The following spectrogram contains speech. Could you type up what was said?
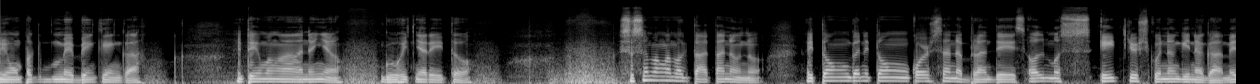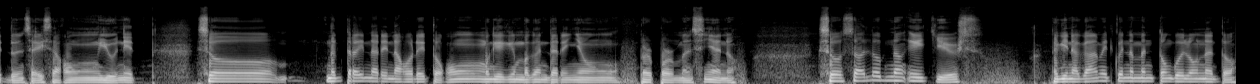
yung pag may ka. Ito yung mga ano niya, guhit niya rito. So sa mga magtatanong no, itong ganitong Corsa na brand is almost 8 years ko nang ginagamit doon sa isa kong unit. So nagtry na rin ako rito kung magiging maganda rin yung performance niya no. So sa loob ng 8 years na ginagamit ko naman tong gulong na to,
